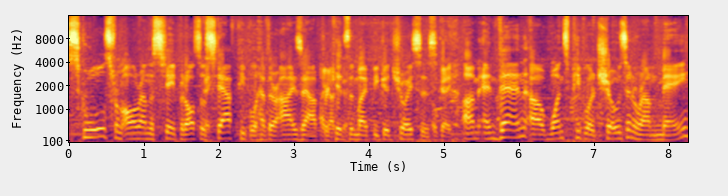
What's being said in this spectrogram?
schools from all around the state, but also okay. staff people have their eyes out for kids that might be good choices. Okay. Um, and then uh, once people are chosen around May,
